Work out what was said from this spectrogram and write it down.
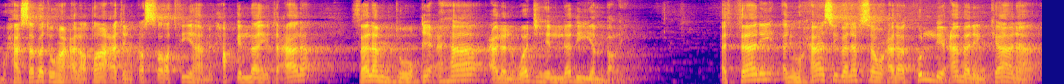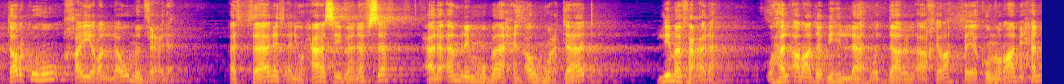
محاسبتها على طاعة قصرت فيها من حق الله تعالى فلم توقعها على الوجه الذي ينبغي. الثاني أن يحاسب نفسه على كل عمل كان تركه خيرا له من فعله. الثالث أن يحاسب نفسه على أمر مباح أو معتاد لما فعله؟ وهل أراد به الله والدار الآخرة فيكون رابحا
